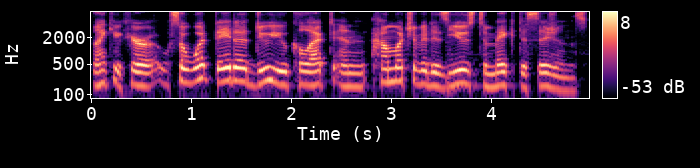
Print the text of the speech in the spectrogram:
Thank you, Kira. So what data do you collect and how much of it is used to make decisions?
